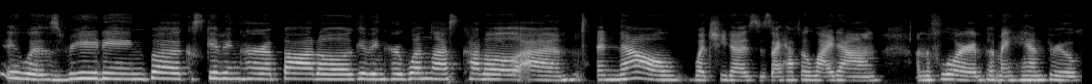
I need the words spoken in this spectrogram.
it was reading books, giving her a bottle, giving her one last cuddle. Um, and now what she does is I have to lie down on the floor and put my hand through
